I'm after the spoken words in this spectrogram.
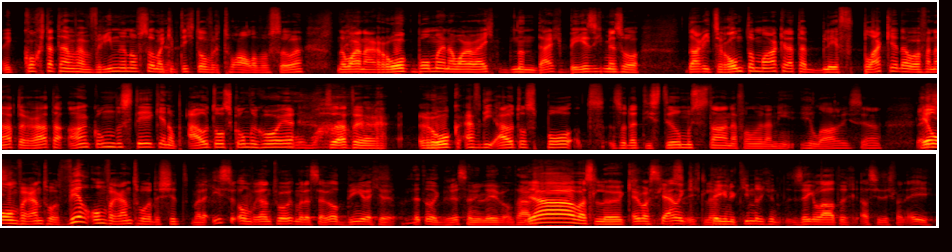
Ik kocht dat dan van vrienden of zo, maar ik heb het echt over 12 of zo. Hè. Dat waren dan rookbommen en dan waren we echt een dag bezig met zo daar iets rond te maken dat dat bleef plakken, dat we vanuit de ruiten aan konden steken en op auto's konden gooien, zodat er rook af die auto's spoot, zodat die stil moest staan. Dat vonden we dan hi- hilarisch. Ja. Heel is- onverantwoord. Veel onverantwoorde shit. Maar dat is onverantwoord, maar dat zijn wel dingen dat je letterlijk de rest van je leven onthoudt. Ja, was leuk. En waarschijnlijk leuk. tegen je kinderen kunt zeggen later, als je zegt van, hé, hey,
